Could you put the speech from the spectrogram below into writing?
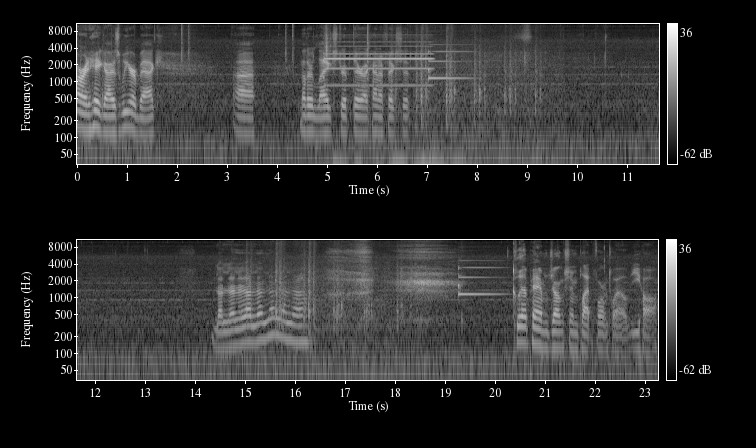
Alright, hey guys, we are back. Uh, another leg strip there, I kind of fixed it. La la la la la la la la. Clapham Junction, Platform 12, yeehaw.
